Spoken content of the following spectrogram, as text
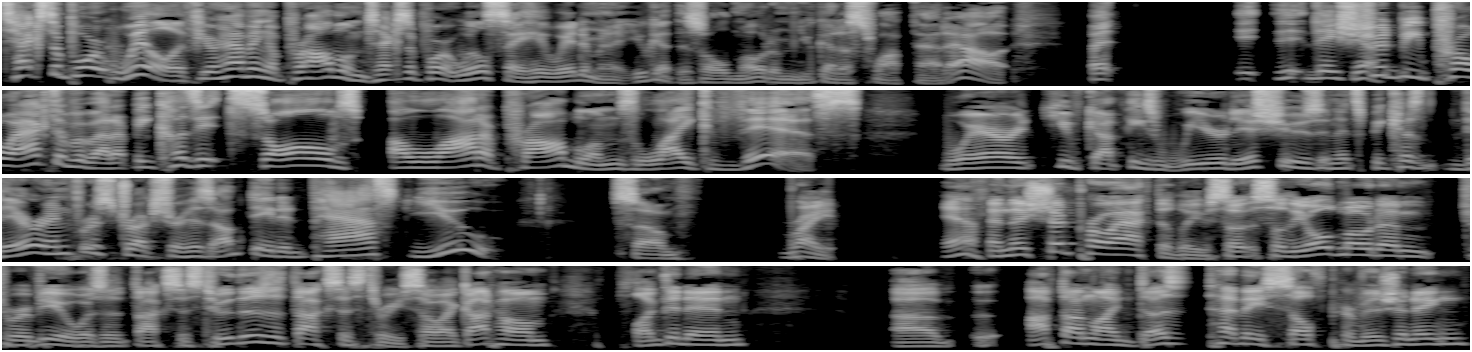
tech support will, if you're having a problem, tech support will say, "Hey, wait a minute, you got this old modem, you got to swap that out." But it, it- they should be proactive about it because it solves a lot of problems like this where you've got these weird issues and it's because their infrastructure has updated past you. So, Right. yeah. and they should proactively. So, so the old modem to review was a DOCSIS two. This is a DOCSIS three. So I got home, plugged it in. Uh, Opt Online does have a self provisioning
